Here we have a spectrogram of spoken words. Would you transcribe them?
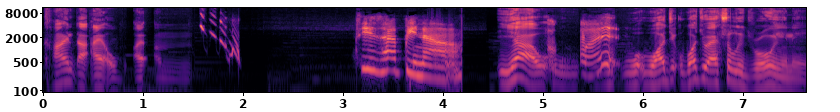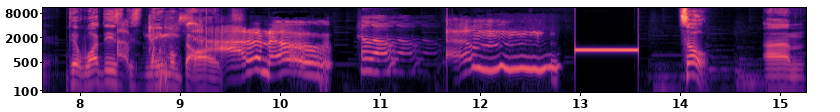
kind. I, I, um. He's happy now. Yeah. What? What you, what you actually drawing in here? What is this name of the art? I don't know. Hello. Um, So, um,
